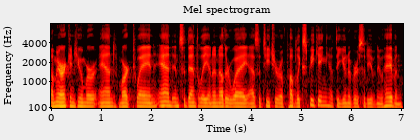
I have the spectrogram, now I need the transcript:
American humor, and Mark Twain, and incidentally, in another way, as a teacher of public speaking at the University of New Haven.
